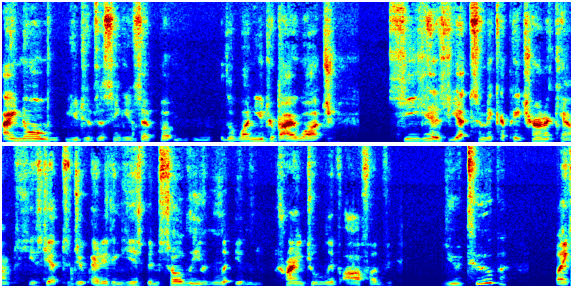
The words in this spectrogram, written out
I know YouTube's a sinking ship, but the one YouTube I watch, he has yet to make a Patreon account. He's yet to do anything. He's been solely li- trying to live off of YouTube. Like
